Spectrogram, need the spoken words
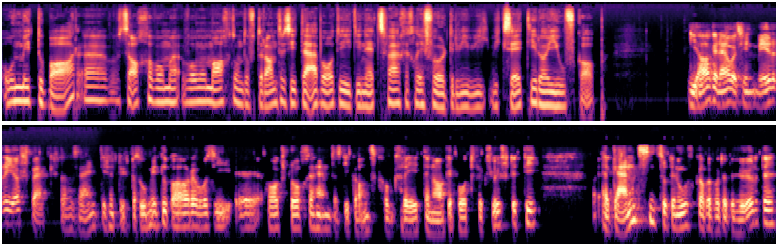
unmittelbar äh, Sachen, die man, wo man macht und auf der anderen Seite eben auch die, die Netzwerke ein bisschen fördern. Wie, wie, wie seht ihr eure Aufgabe? Ja, genau. Es sind mehrere Aspekte. Das eine ist natürlich das Unmittelbare, was Sie äh, angesprochen haben, dass die ganz konkreten Angebote für Geflüchtete ergänzend zu den Aufgaben der Behörden.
